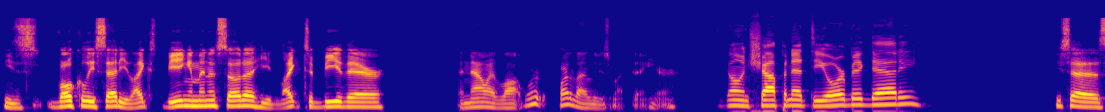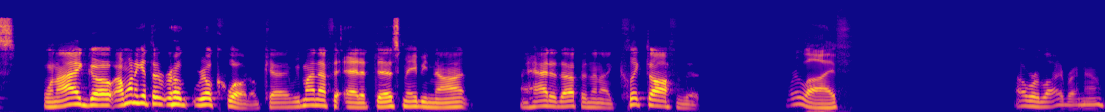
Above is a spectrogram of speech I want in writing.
He's vocally said he likes being in Minnesota. He'd like to be there. And now I lost. Where, why did I lose my thing here? going shopping at Dior, Big Daddy. He says, "When I go, I want to get the real, real quote. Okay, we might have to edit this, maybe not. I had it up and then I clicked off of it. We're live. Oh, we're live right now.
